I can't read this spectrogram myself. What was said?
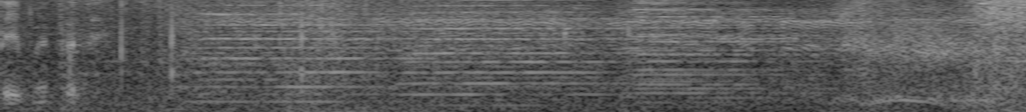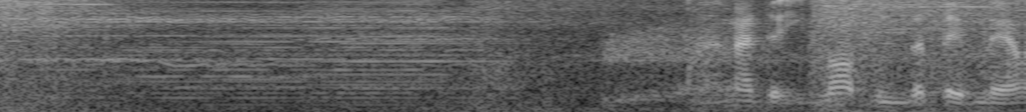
เต็มไม่เป็นไรน่าจะอีกรอบหนึ่งก็เต็มแล้ว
